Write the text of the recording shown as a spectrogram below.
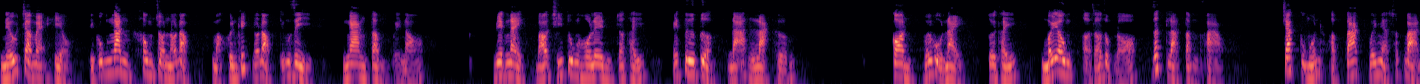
Nếu cha mẹ hiểu thì cũng ngăn không cho nó đọc mà khuyến khích nó đọc những gì ngang tầm với nó. Việc này báo chí tung hô lên cho thấy cái tư tưởng đã lạc hướng. Còn với vụ này tôi thấy mấy ông ở giáo dục đó rất là tầm phào. Chắc cũng muốn hợp tác với nhà xuất bản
